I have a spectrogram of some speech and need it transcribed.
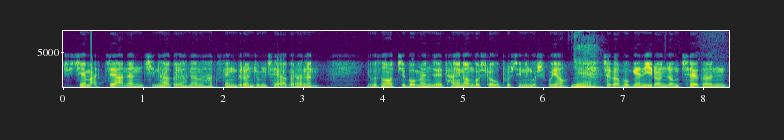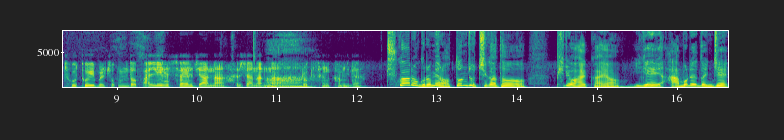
취지에 맞지 않은 진학을 하는 학생들은 좀 제약을 하는 이것은 어찌 보면 이제 당연한 것이라고 볼 수 있는 것이고요. 예. 제가 보기에는 이런 정책은 도, 도입을 조금 더 빨리 했어야 하지 않나 하지 않았나 아. 그렇게 생각합니다. 추가로 그러면 어떤 조치가 더 필요할까요? 이게 아무래도 이제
